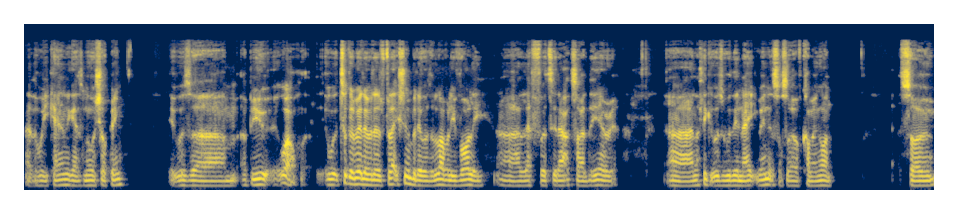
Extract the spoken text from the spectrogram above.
at the weekend against Norrköping. It was um, a beautiful. Well, it took a bit of a deflection, but it was a lovely volley, uh, left-footed outside the area, uh, and I think it was within eight minutes or so of coming on. So,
